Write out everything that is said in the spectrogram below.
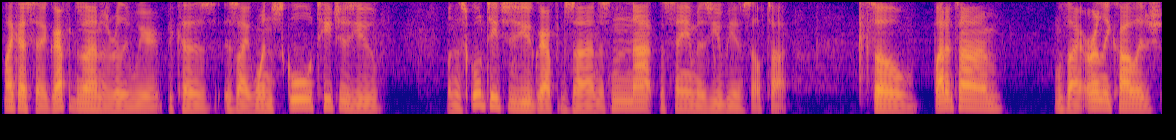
like I said, graphic design is really weird because it's like when school teaches you when the school teaches you graphic design, it's not the same as you being self taught. So by the time it was like early college,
